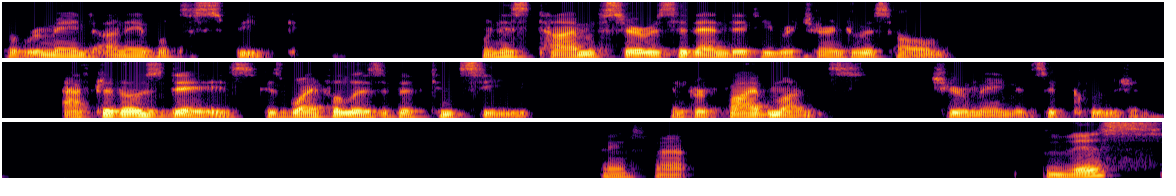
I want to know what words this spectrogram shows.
but remained unable to speak. When his time of service had ended, he returned to his home. After those days, his wife Elizabeth conceived, and for five months she remained in seclusion. Thanks, Matt. This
